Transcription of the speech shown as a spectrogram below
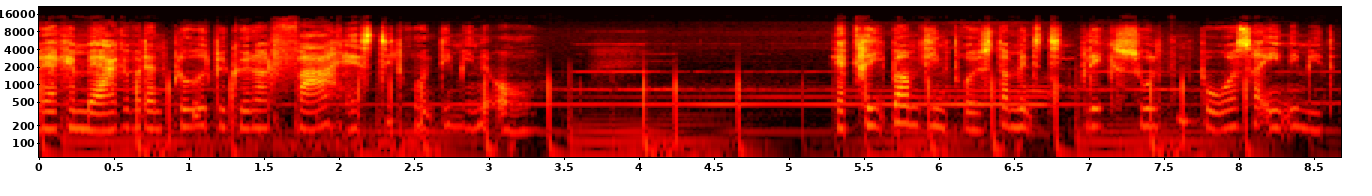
og jeg kan mærke, hvordan blodet begynder at fare hastigt rundt i mine år. Jeg griber om dine bryster, mens dit blik sulten borer sig ind i mit.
